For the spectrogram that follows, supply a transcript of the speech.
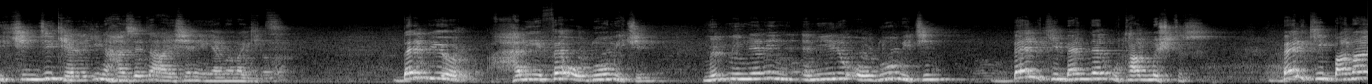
ikinci kere yine Hazreti Ayşe'nin yanına git. Ben diyor halife olduğum için, müminlerin emiri olduğum için belki benden utanmıştır. Belki bana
